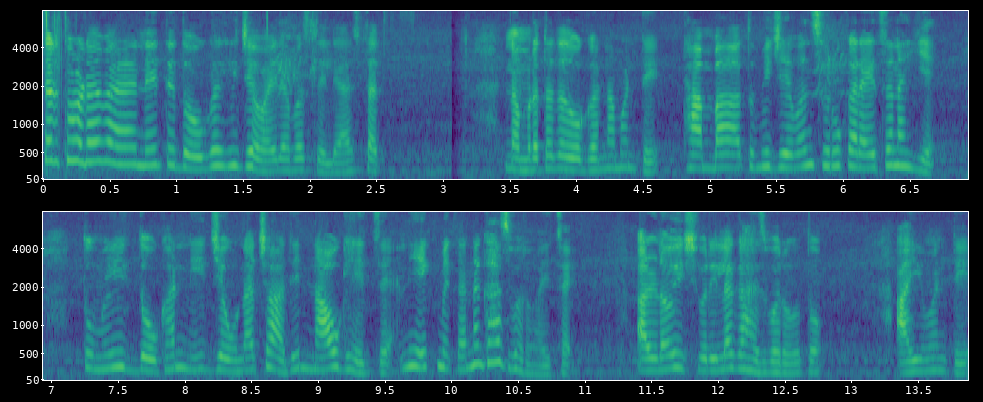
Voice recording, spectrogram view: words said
तर थोड्या वेळाने ते दोघंही जेवायला बसलेले असतात. नम्रता त्या दोघांना म्हणते थांबा तुम्ही जेवण सुरू करायचं नाही आहे तुम्ही दोघांनी जेवणाच्या आधी नाव घ्यायचं आहे आणि एकमेकांना घास भरवायचा आहे अर्णव ईश्वरीला घास भरवतो. आई म्हणते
